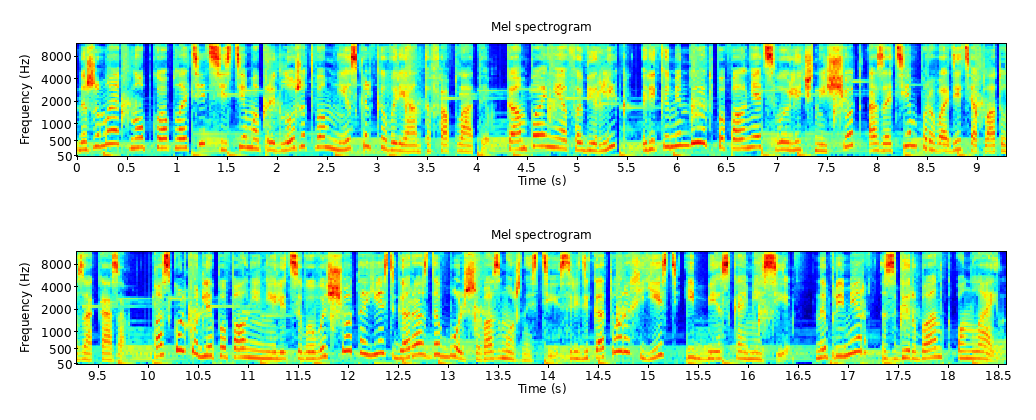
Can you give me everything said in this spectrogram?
Нажимая кнопку «Оплатить», система предложит вам несколько вариантов оплаты. Компания Faberlic рекомендует пополнять свой личный счет, а затем проводить оплату заказа. Поскольку для пополнения лицевого счета есть гораздо больше возможностей, среди которых есть и без комиссии. Например, Сбербанк онлайн.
